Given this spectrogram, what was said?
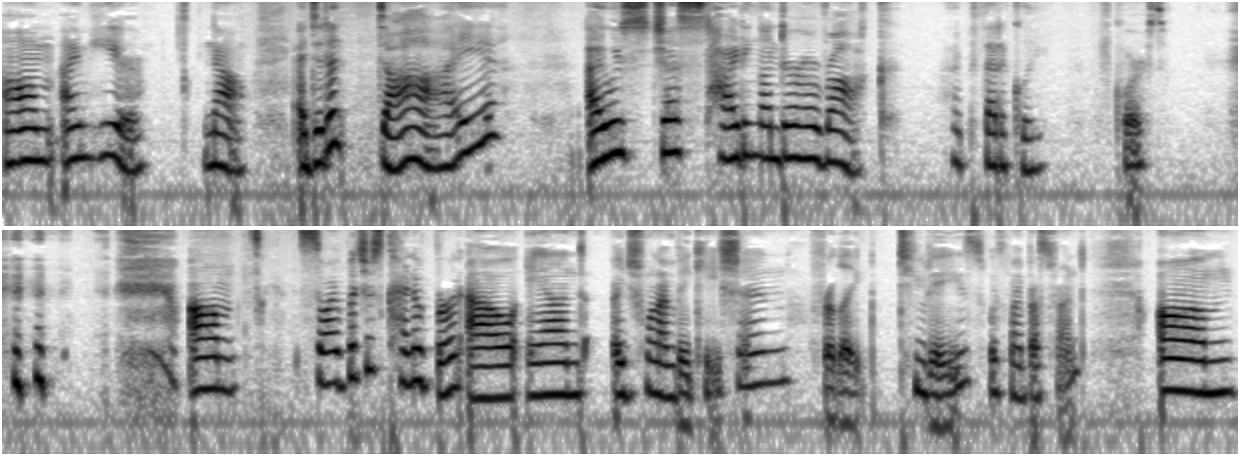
um, I'm here now. I didn't die. I was just hiding under a rock, hypothetically, of course. um, so I've been just kind of burnt out, and I just went on vacation for like two days with my best friend. Um,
